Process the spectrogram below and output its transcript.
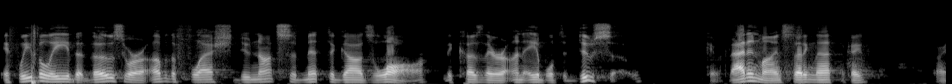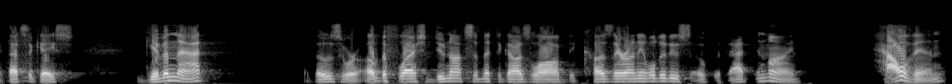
if we believe that those who are of the flesh do not submit to God's law because they are unable to do so, okay, with that in mind, setting that, okay, all right, that's the case. Given that, those who are of the flesh do not submit to God's law because they're unable to do so, with that in mind, how then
